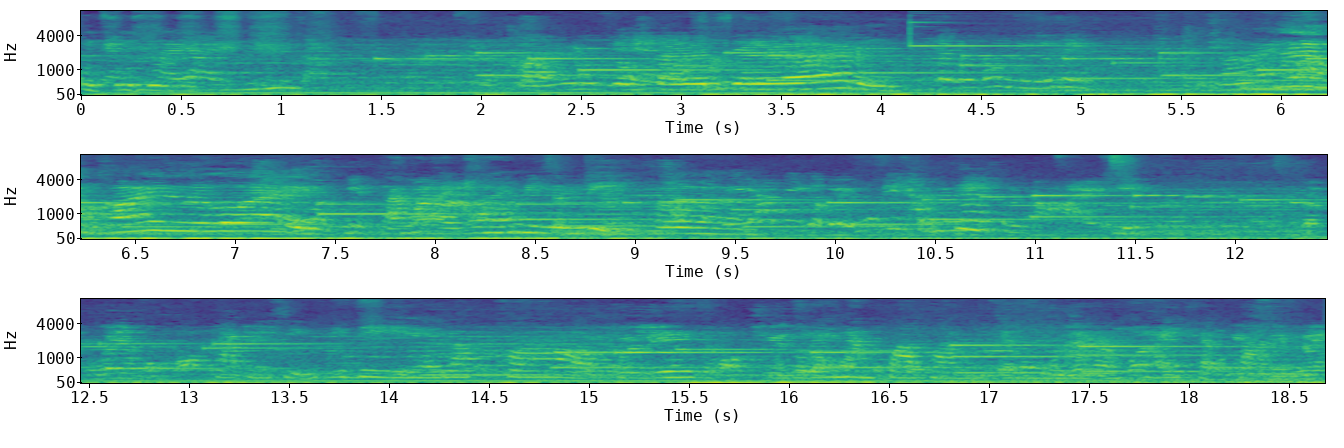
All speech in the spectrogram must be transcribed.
ขอให้ลูกจงเจริญเจริญขอให้ร่ำขอให้รวยทำอะไรก็ให้มีสติเออมีสติคิดทำในสิ่งที่ดีและรอบคอบจะได้นำความความเจริญมาให้กับตาแม่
